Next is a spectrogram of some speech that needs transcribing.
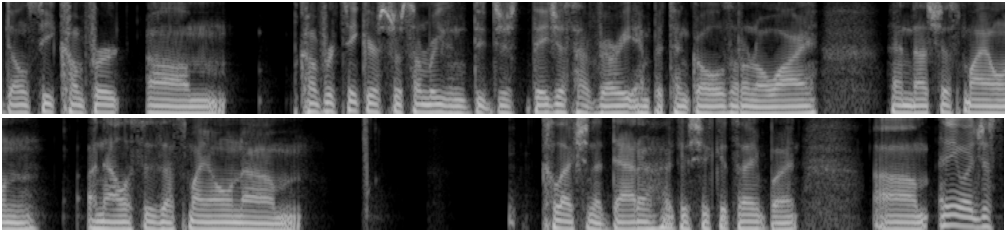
Don't seek comfort. Um, comfort seekers, for some reason, just they just have very impotent goals. I don't know why, and that's just my own analysis. That's my own um, collection of data, I guess you could say. But um, anyway, just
